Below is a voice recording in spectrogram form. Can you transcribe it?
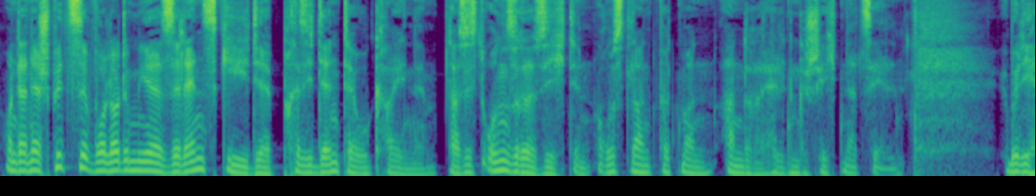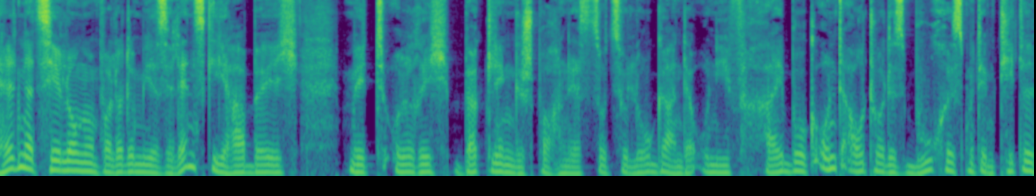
Und an der Spitze Volodymyr Zelensky, der Präsident der Ukraine. Das ist unsere Sicht. In Russland wird man andere Heldengeschichten erzählen. Über die Heldenerzählungen von Volodymyr Zelensky habe ich mit Ulrich Böckling gesprochen. Er ist Soziologe an der Uni Freiburg und Autor des Buches mit dem Titel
